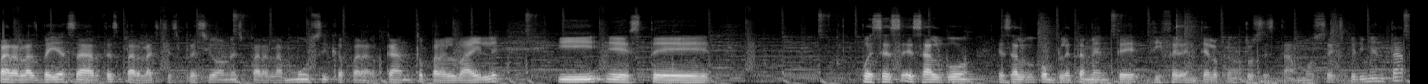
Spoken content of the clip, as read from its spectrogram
para las bellas artes, para las expresiones, para la música, para el canto, para el baile y este pues es, algo es algo completamente diferente a lo que nosotros estamos experimentando.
